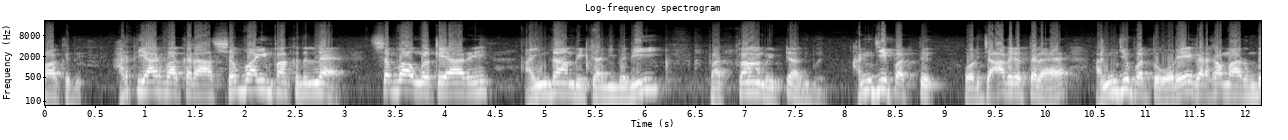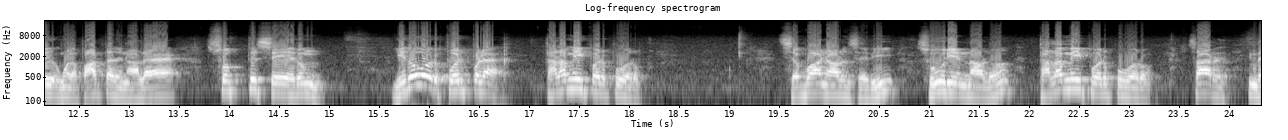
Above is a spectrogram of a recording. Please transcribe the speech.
பார்க்குது அடுத்து யார் பார்க்குறா? செவ்வாயும் பார்க்குது இல்லை செவ்வாய் உங்களுக்கு யார்? ஐந்தாம் வீட்டு அதிபதி பத்தாம் வீட்டு அதிபதி. அஞ்சு பத்து. ஒரு ஜாதகத்தில் அஞ்சு பத்து ஒரே கிரகமாக இருந்து உங்களை பார்த்ததுனால சொத்து சேரும். ஏதோ ஒரு பொறுப்பில் தலைமை பொறுப்பு வரும். செவ்வாய்னாலும் சரி சூரியனாலும் தலைமை பொறுப்பு வரும். சார் இந்த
